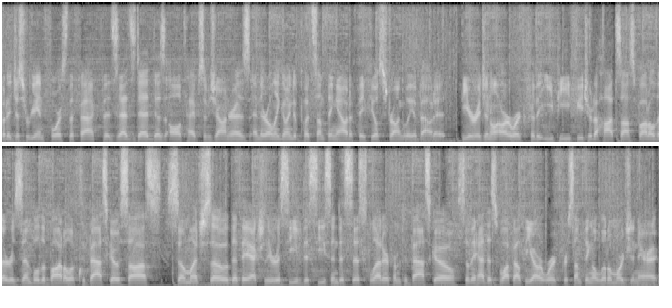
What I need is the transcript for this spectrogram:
but it just reinforced the fact that Zed's Dead does all types of genres and they're only going to put something out if they feel strongly about it. The original artwork for the EP featured a hot sauce bottle that resembled a bottle of Tabasco sauce, so much so that they actually received a cease and desist letter from Tabasco, so they had to swap out the artwork for something a little more generic.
